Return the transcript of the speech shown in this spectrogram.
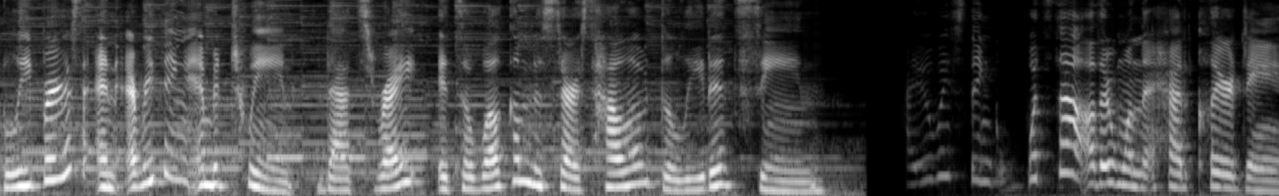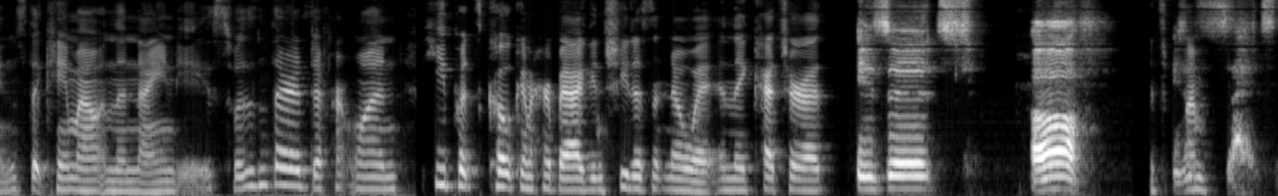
bleepers, and everything in between. That's right, it's a Welcome to Stars Hollow deleted scene. I always think, what's that other one that had Claire Danes that came out in the 90s? Wasn't there a different one? He puts Coke in her bag and she doesn't know it, and they catch her at. Is it? Ah, It's, is it, it's,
